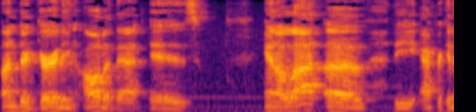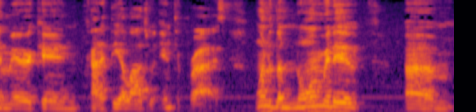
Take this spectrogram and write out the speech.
undergirding all of that is in a lot of the African American kind of theological enterprise, one of the normative um,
